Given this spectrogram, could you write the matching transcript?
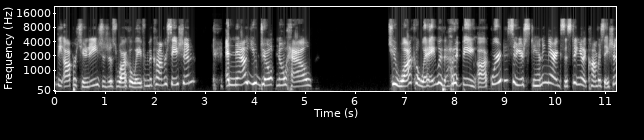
the opportunity to just walk away from the conversation. And now you don't know how to walk away without it being awkward. So you're standing there existing in a conversation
